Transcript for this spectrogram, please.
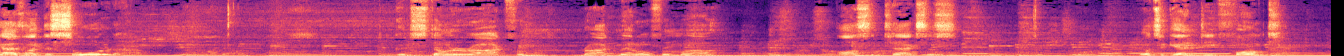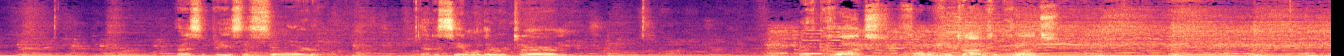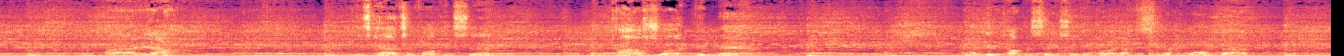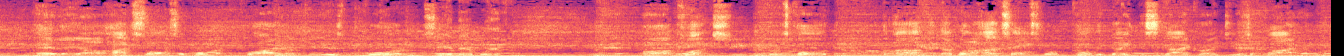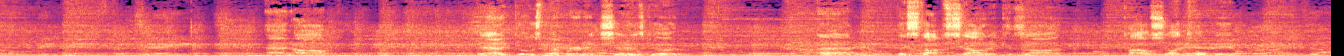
guys like the sword? Good stoner rock from rock metal from uh, Austin, Texas. Once again, defunct. Rest in peace, the sword. Got to see them on their return with Clutch. Saw them a few times with Clutch. Uh, yeah. These cats are fucking sick. Kyle Shutt, good man. I Had a good conversation with him when I got to see him in Wolfpack. Had a uh, hot sauce I bought prior a few years before, seeing them with uh, Clutch. It was called, uh, I bought a hot sauce from called The Night the Sky Cried Tears of Fire. And uh, it had ghost pepper in it and shit, it was good. And they stopped selling it because uh, Kyle Shutt told me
